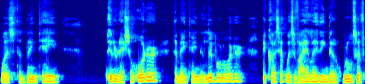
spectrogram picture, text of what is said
was to maintain international order, to maintain the liberal order, because it was violating the rules of,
